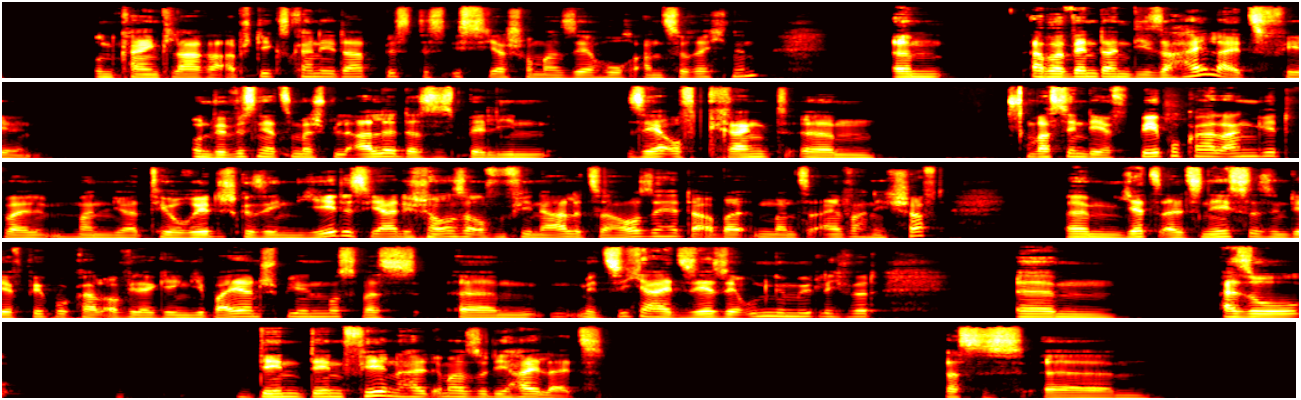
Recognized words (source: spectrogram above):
und kein klarer Abstiegskandidat bist. Das ist ja schon mal sehr hoch anzurechnen. Ähm, aber wenn dann diese Highlights fehlen, und wir wissen ja zum Beispiel alle, dass es Berlin sehr oft krankt, ähm, was den DFB-Pokal angeht, weil man ja theoretisch gesehen jedes Jahr die Chance auf ein Finale zu Hause hätte, aber man es einfach nicht schafft. Ähm, jetzt als nächstes im DFB-Pokal auch wieder gegen die Bayern spielen muss, was ähm, mit Sicherheit sehr, sehr ungemütlich wird. Ähm, also, denen, denen fehlen halt immer so die Highlights. Das ist, ähm,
